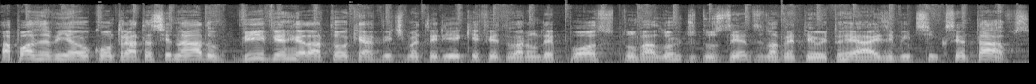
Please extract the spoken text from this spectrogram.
Após enviar o contrato assinado, Vivian relatou que a vítima teria que efetuar um depósito no valor de R$ 298,25.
